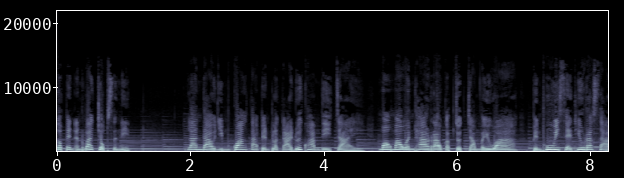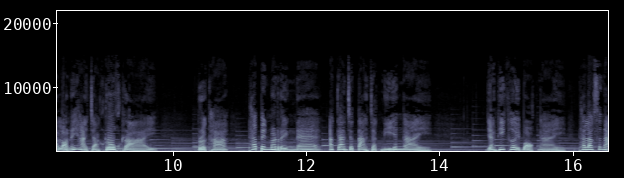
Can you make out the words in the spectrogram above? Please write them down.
ก็เป็นอันว่าจบสนิทลานดาวยิ้มกว้างตาเป็นประกายด้วยความดีใจ มองมาวันทาราวกับจดจำไว้ว่า เป็นผู้วิเศษที่รักษาหล่อนให้หายจากโรคร้ายเหรอคะ ถ้าเป็นมะเร็งแน่ อาการจะต่างจากนี้ยังไง อย่างที่เคยบอกไง ถ้าลักษณะ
